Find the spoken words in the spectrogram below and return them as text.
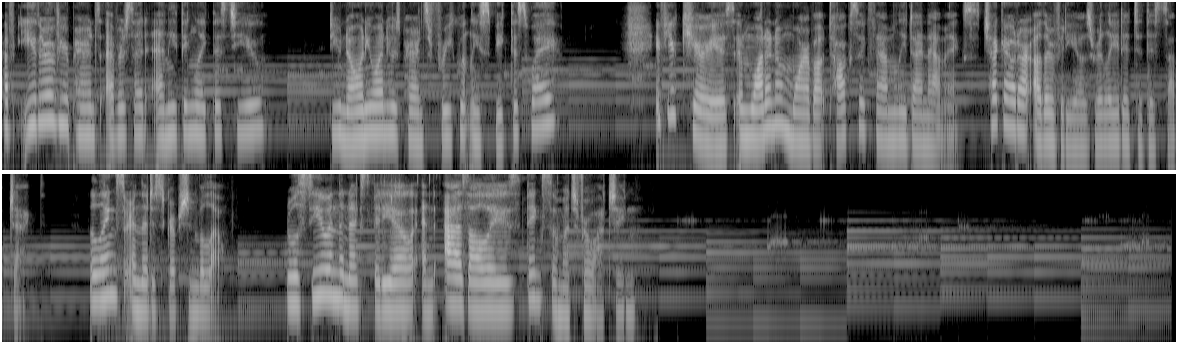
Have either of your parents ever said anything like this to you? Do you know anyone whose parents frequently speak this way? If you're curious and wanna know more about toxic family dynamics, check out our other videos related to this subject. The links are in the description below. We'll see you in the next video, and as always, thanks so much for watching.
